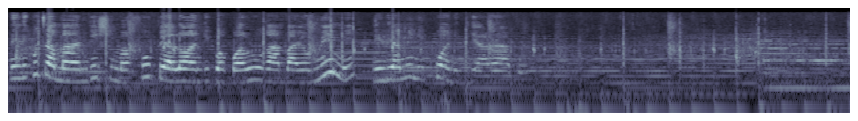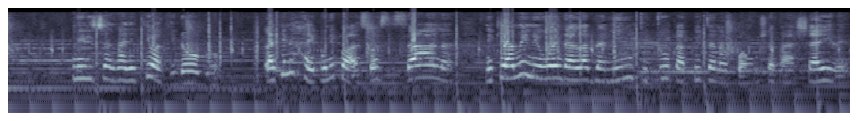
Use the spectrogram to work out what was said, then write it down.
Nilikuta maandishi mafupi yaliyoandikwa kwa lugha ambayo mimi niliamini kuwa ni Kiarabu. Nilichanganyikiwa kidogo lakini haikunipa wasiwasi sana, nikiamini huenda labda ni mtu tu kapita na kuangusha bahasha ile,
